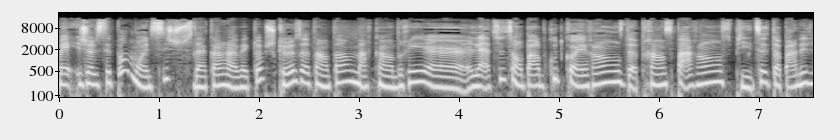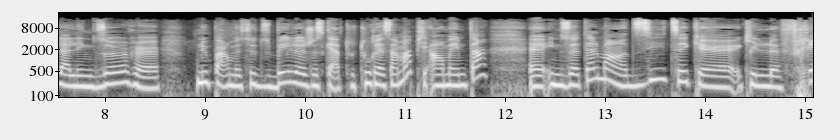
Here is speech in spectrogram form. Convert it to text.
Ben, je le sais pas, moi aussi, je suis d'accord avec toi. Je suis curieuse de t'entendre, Marc-André, euh, là-dessus. On parle beaucoup de cohérence, de transparence. Puis tu as parlé de la ligne dure euh, tenue par M. Dubé là, jusqu'à tout, tout récemment. Puis en même temps, il nous a tellement dit que qu'il le ferait.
